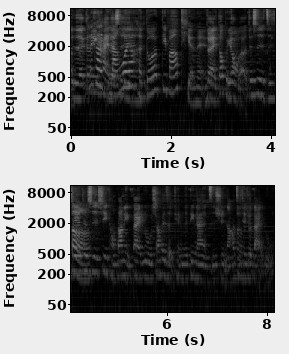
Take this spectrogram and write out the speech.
对对对，更厉害的是，栏位要很多地方要填诶。对，都不用了，就是直接就是系统帮你带入消费者填的订单的资讯，然后直接就带入。嗯、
